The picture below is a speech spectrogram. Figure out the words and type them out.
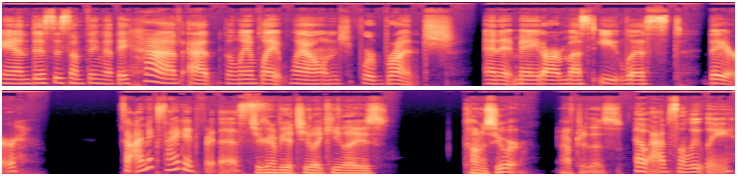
and this is something that they have at the Lamplight Lounge for brunch, and it made our must eat list there. So I'm excited for this. So you're going to be a chilaquiles connoisseur after this. Oh, absolutely.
